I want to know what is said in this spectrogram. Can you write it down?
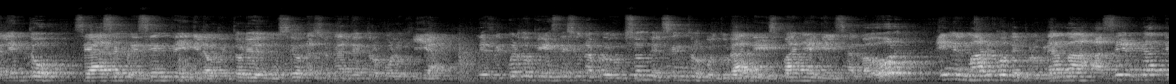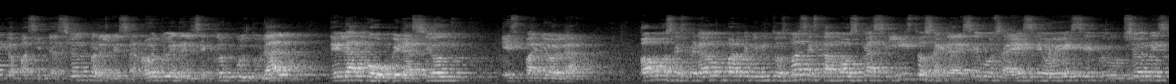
talento se hace presente en el auditorio del Museo Nacional de Antropología. Les recuerdo que esta es una producción del Centro Cultural de España en El Salvador, en el marco del programa Acerca de capacitación para el desarrollo en el sector cultural de la cooperación española. Vamos a esperar un par de minutos más, estamos casi listos, agradecemos a SOS Producciones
